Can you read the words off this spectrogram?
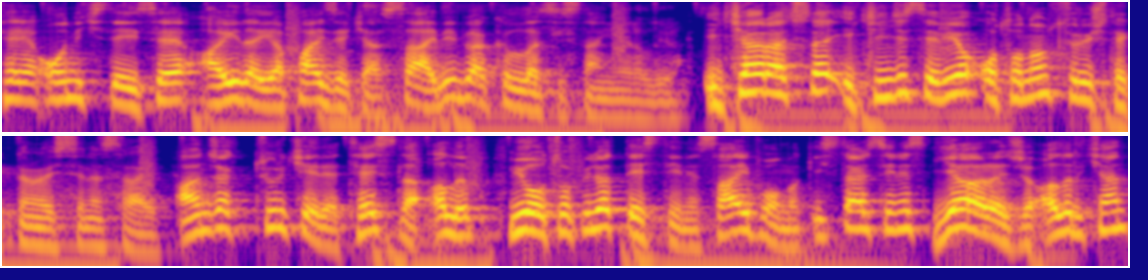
T10X'te ise AIDA yapay zeka sahibi bir akıllı asistan yer alıyor. İki araçta ikinci seviye otonom sürüş teknolojisine sahip. Ancak Türkiye'de Tesla alıp bir otopilot desteğine sahip olmak isterseniz ya aracı alırken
